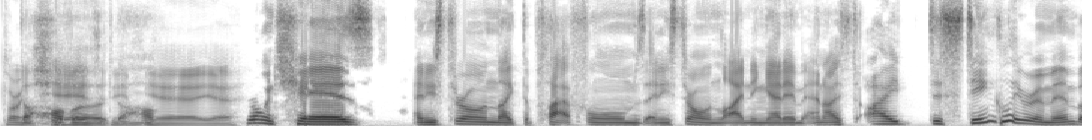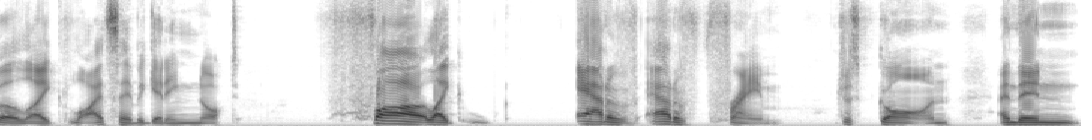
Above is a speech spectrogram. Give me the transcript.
Throwing the chairs hover- the hover- yeah, yeah. throwing chairs, and he's throwing like the platforms, and he's throwing lightning at him, and I I distinctly remember like lightsaber getting knocked far like out of out of frame, just gone, and then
